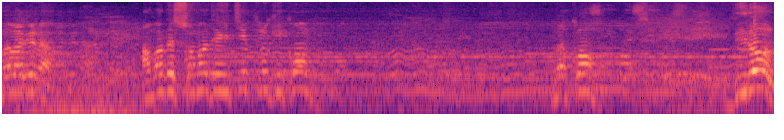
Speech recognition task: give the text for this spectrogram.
না লাগে না? আমাদের সমাজে এই চিত্র কি কম? না কম? বিরল?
